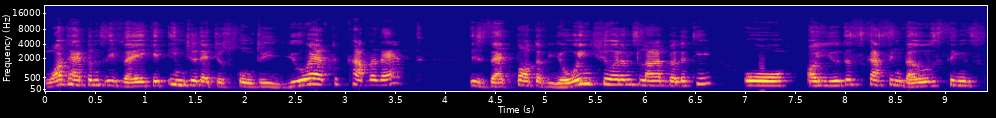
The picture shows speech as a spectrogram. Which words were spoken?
what happens if they get injured at your school? Do you have to cover that? Is that part of your insurance liability? Or are you discussing those things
